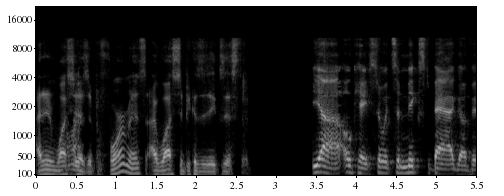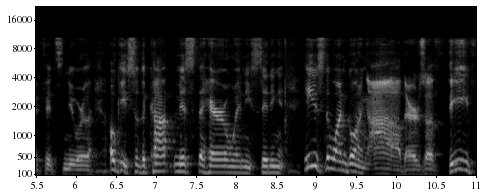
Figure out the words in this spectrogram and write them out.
I didn't watch Uh-huh. it as a performance. I watched it because it existed. Yeah, okay, so it's a mixed bag of if it's new or okay. So the cop missed the heroin. He's sitting. He's the one going, ah, there's a thief.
